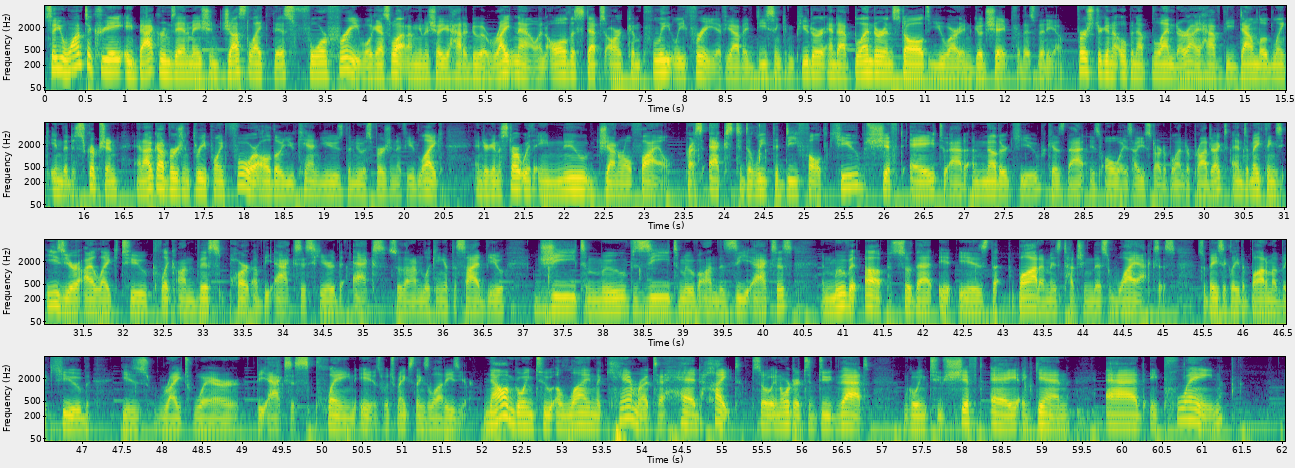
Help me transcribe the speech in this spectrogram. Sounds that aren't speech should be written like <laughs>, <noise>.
So you want to create a backrooms animation just like this for free. Well, guess what? I'm going to show you how to do it right now, and all the steps are completely free. If you have a decent computer and have Blender installed, you are in good shape for this video. First, you're going to open up Blender. I have the download link in the description, and I've got version 3.4, although you can use the newest version if you'd like and you're going to start with a new general file. Press X to delete the default cube, Shift A to add another cube, because that is always how you start a Blender project. And to make things easier, I like to click on this part of the axis here, the X, so that I'm looking at the side view, G to move, Z to move on the Z axis, and move it up so that it is the bottom is touching this Y axis. So basically the bottom of the cube is right where the axis plane is, which makes things a lot easier. Now I'm going to align the camera to head height. So in order to do that, I'm going to Shift A again, add a plane,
